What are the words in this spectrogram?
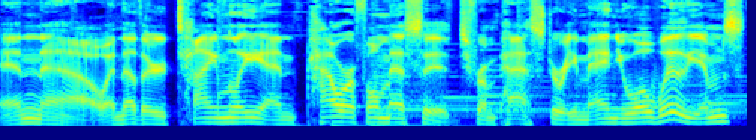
And now, another timely and powerful message from Pastor Emmanuel Williams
